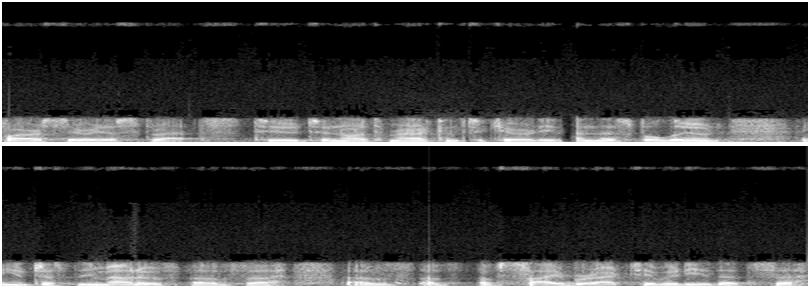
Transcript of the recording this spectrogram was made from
far serious threats to, to North American security than this balloon. You know, just the amount of of, uh, of, of, of cyber activity that's uh,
